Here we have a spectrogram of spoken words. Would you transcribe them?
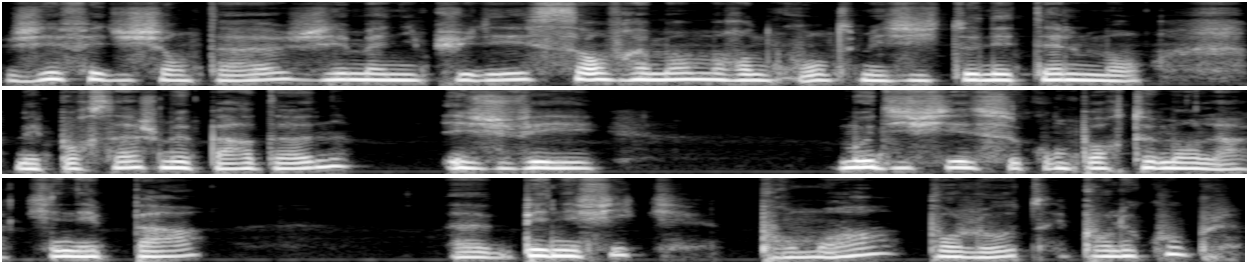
j'ai fait du chantage, j'ai manipulé sans vraiment me rendre compte, mais j'y tenais tellement. Mais pour ça, je me pardonne et je vais modifier ce comportement-là qui n'est pas euh, bénéfique pour moi, pour l'autre et pour le couple.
